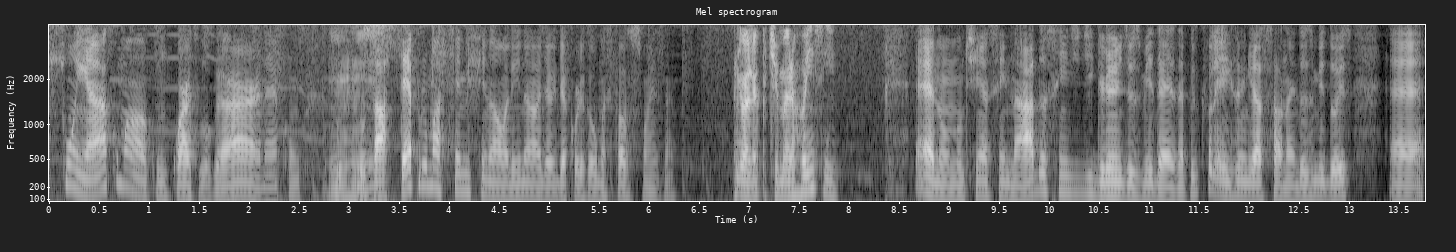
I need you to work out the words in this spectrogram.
sonhar com, uma, com um quarto lugar, né? Com, Uhum. Lutar até por uma semifinal ali, na, de, de acordo com algumas situações, né? E olha que o time era ruimzinho. É, não, não tinha assim nada assim de, de grande em 2010, né? Por isso que eu falei que é engraçado, né? Em 2002, é,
